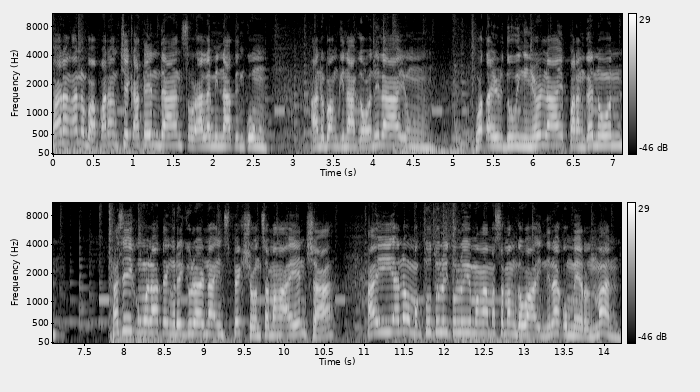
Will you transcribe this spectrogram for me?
Parang ano ba, parang check attendance or alamin natin kung ano bang ginagawa nila, yung what are you doing in your life, parang ganun. Kasi kung wala tayong regular na inspection sa mga ahensya, ay ano, magtutuloy-tuloy yung mga masamang gawain nila kung meron man.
